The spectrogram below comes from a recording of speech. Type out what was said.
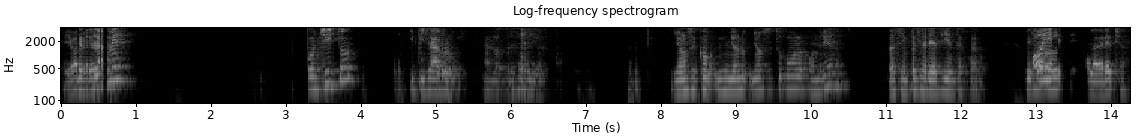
Berterame, Ponchito y Pizarro, güey. A los tres arriba. Yo no sé cómo, yo no, yo no sé tú cómo lo pondrías, así empezaría el siguiente juego. Pizarro Oye. a la derecha.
